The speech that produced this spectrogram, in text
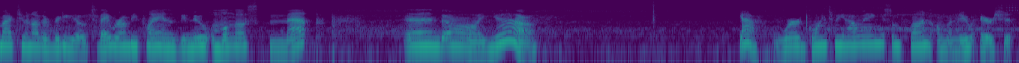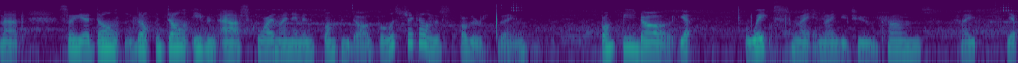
back to another video. Today we're gonna be playing the new Among Us map. And uh yeah. Yeah, we're going to be having some fun on the new airship map. So yeah, don't don't don't even ask why my name is Bumpy Dog. But let's check out this other thing. Bumpy Dog. Yep. Weight my 92 pounds. Height Yep.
